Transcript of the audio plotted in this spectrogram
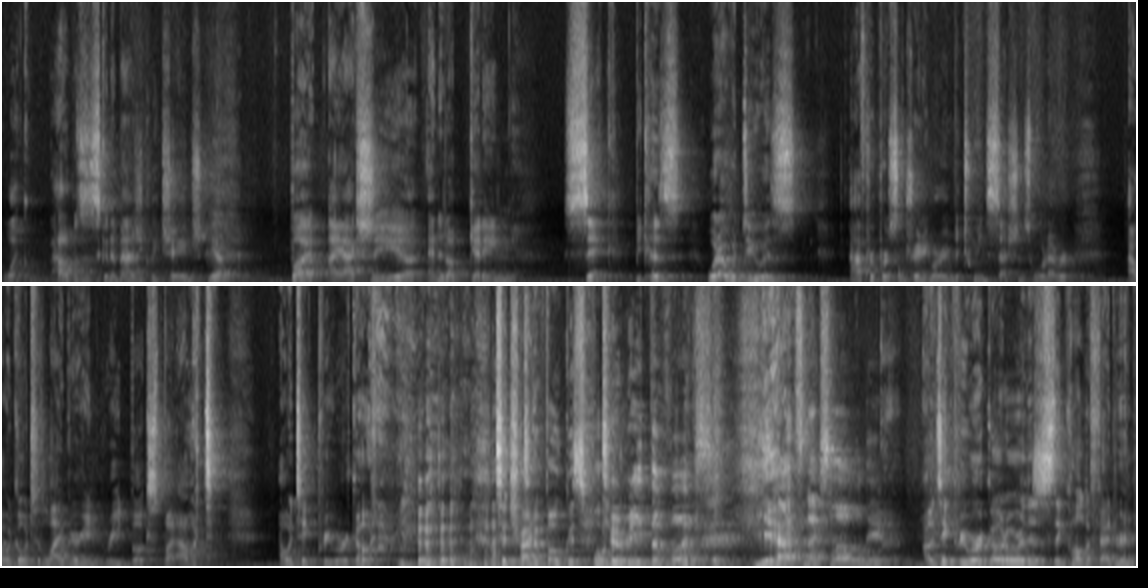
Like, how was this gonna magically change? Yeah. but I actually uh, ended up getting sick because what I would do is after personal training or in between sessions or whatever, I would go to the library and read books, but I would I would take pre workout to try to focus more. to read the books. Yeah, That's next level, dude. I would take pre workout or there's this thing called ephedrine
